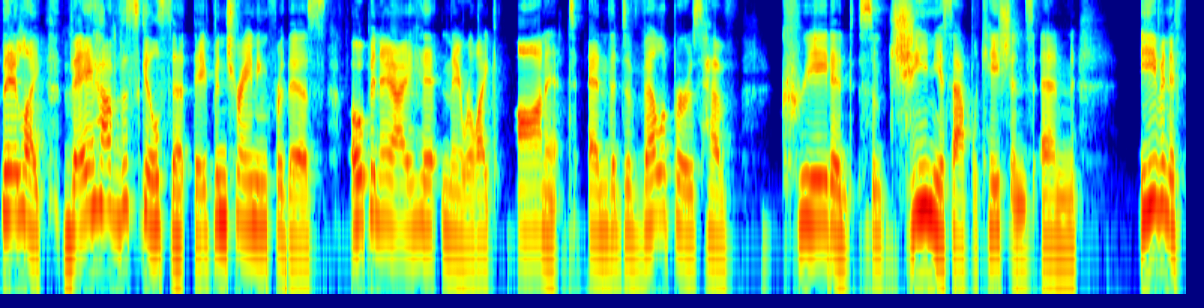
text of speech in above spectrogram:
they like they have the skill set, they've been training for this. OpenAI hit and they were like on it. And the developers have created some genius applications and even if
